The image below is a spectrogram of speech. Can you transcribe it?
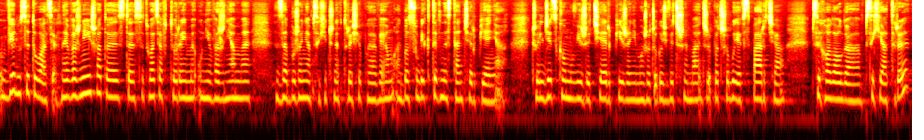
W wielu sytuacjach. Najważniejsza to jest sytuacja, w której my unieważniamy zaburzenia psychiczne, które się pojawiają, albo subiektywny stan cierpienia. Czyli dziecko mówi, że cierpi, że nie może czegoś wytrzymać, że potrzebuje wsparcia psychologa, psychiatry,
